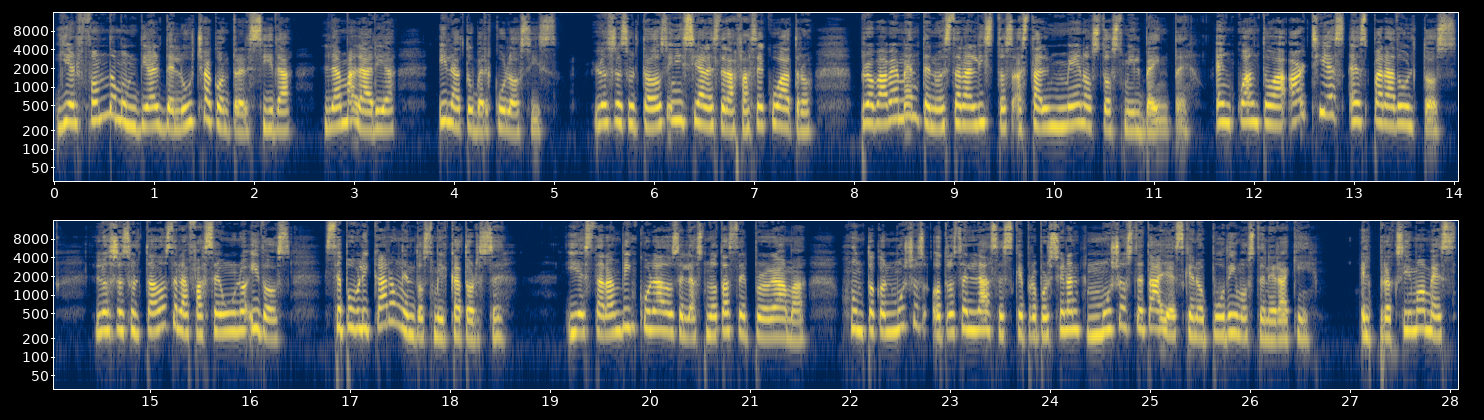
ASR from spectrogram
y el Fondo Mundial de Lucha contra el SIDA, la malaria y la tuberculosis. Los resultados iniciales de la fase 4 probablemente no estarán listos hasta al menos 2020. En cuanto a RTSS para adultos, los resultados de la fase 1 y 2 se publicaron en 2014 y estarán vinculados en las notas del programa, junto con muchos otros enlaces que proporcionan muchos detalles que no pudimos tener aquí. El próximo mes,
